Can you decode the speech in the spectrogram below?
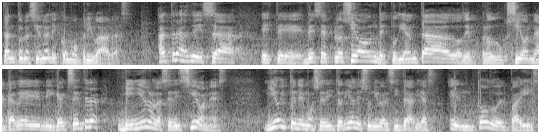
tanto nacionales como privadas. Atrás de esa, este, de esa explosión de estudiantado, de producción académica, etc., vinieron las ediciones. Y hoy tenemos editoriales universitarias en todo el país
